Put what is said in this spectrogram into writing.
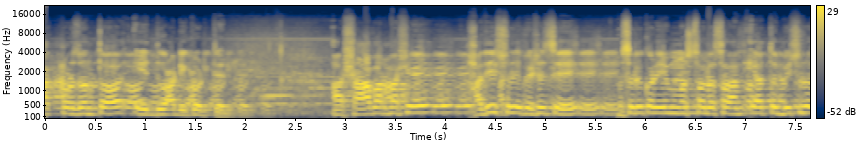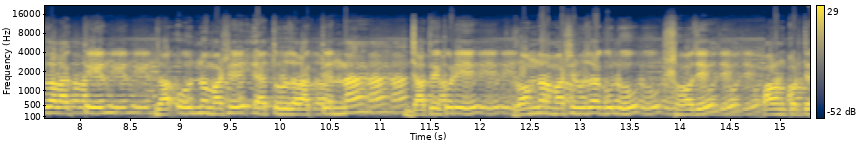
আগ পর্যন্ত এই দোয়াটি করতেন। আর শাহবার মাসে হাদিস শরীফ এসেছে। রসুল করিম সাল্লাম এত বেশি রোজা রাখতেন যা অন্য মাসে এত রোজা রাখতেন না, যাতে করে রমজান মাসের রোজাগুলো সহজে পালন করতে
